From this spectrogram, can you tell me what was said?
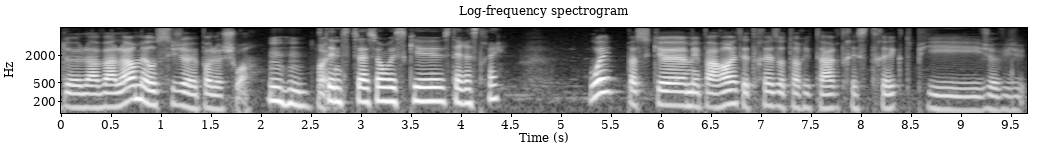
De la valeur, mais aussi, je n'avais pas le choix. Mhm. C'était Ouais. une situation où est-ce que c'était restreint? Oui, parce que mes parents étaient très autoritaires, très stricts, puis j'ai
